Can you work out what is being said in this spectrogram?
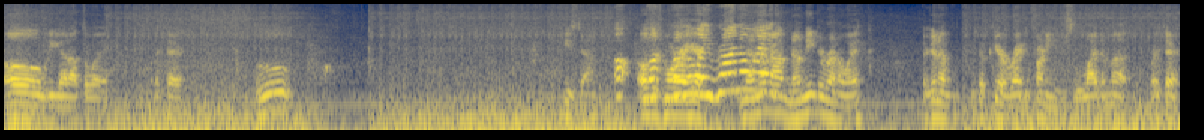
Oh, he got out the way. Right there. Ooh. He's down. Oh, Oh, there's more run right away, here. run no, away. No, no, no need to run away. They're gonna appear right in front of you. Just light them up. Right there.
